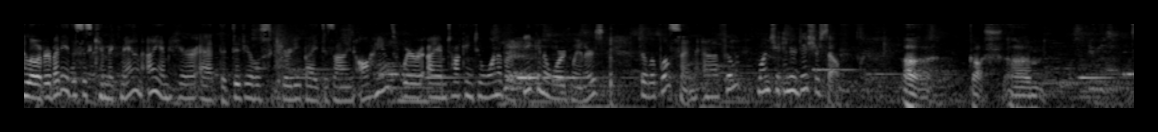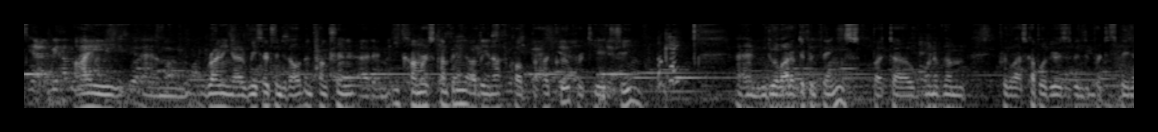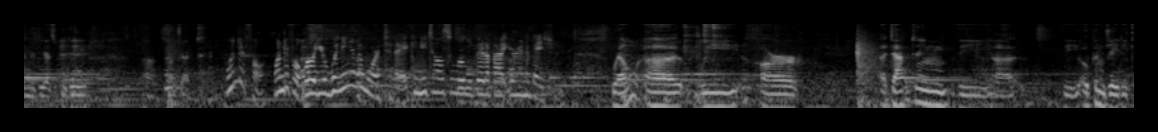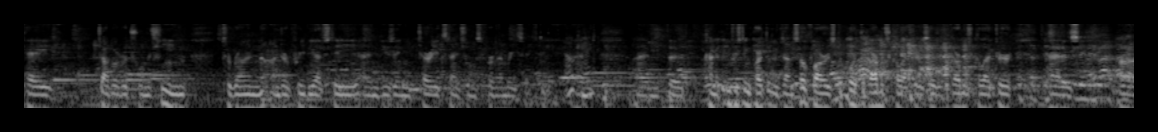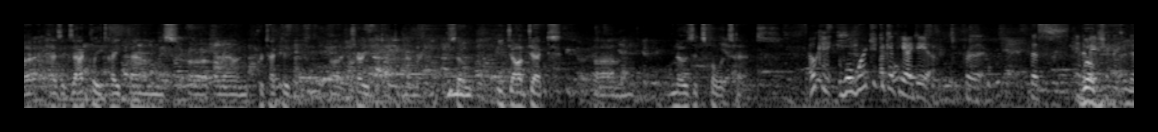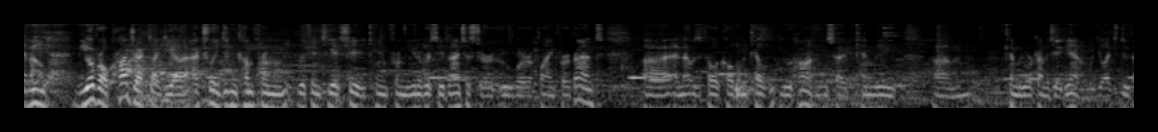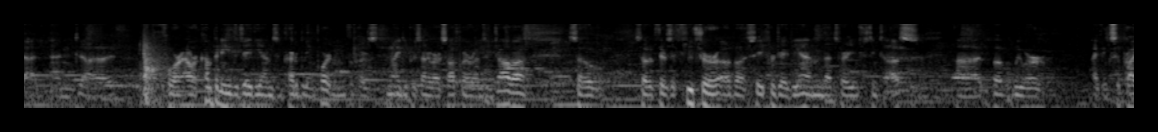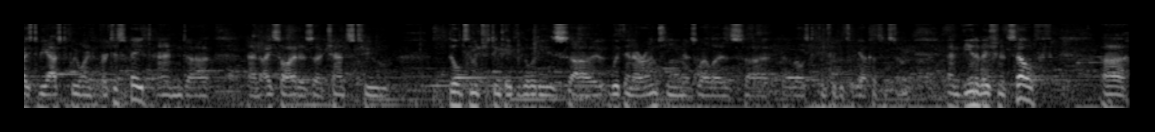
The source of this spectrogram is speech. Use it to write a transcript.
Hello everybody, this is Kim McMahon. I am here at the Digital Security by Design All Hands where I am talking to one of our Beacon Award winners, Philip Wilson. Uh, Philip, why don't you introduce yourself? Uh, gosh, um, I am running a research and development function at an e-commerce company, oddly enough, called the Hut Group, or THG. Okay. And we do a lot of different things, but uh, one of them for the last couple of years has been to participate in the DSbD project. Wonderful, wonderful. Well, you're winning an award today. Can you tell us a little bit about your innovation? Well, uh, we are adapting the uh, the OpenJDK Java Virtual Machine to run under FreeBSD and using CHERI extensions for memory safety. Okay. And, and, the kind of interesting part that we've done so far is to port the garbage collector so that the garbage collector has uh, has exactly tight bounds uh, around protected uh, CHERI protected memory. So each object um, knows its full extent. Okay, well, where did you get the idea for this innovation well, that you developed? The, the, overall project idea actually didn't come from within THG. It came from the University of Manchester, who were applying for a grant, uh, and that was a fellow called Mikel Lujan who said, "Can we?" Um, can we work on the JVM? Would you like to do that? And uh, for our company, the JVM is incredibly important because 90% of our software runs in Java. So, so if there's a future of a safer JVM, that's very interesting to us. Uh, but we were, I think, surprised to be asked if we wanted to participate, and uh, and I saw it as a chance to build some interesting capabilities uh, within our own team, as well as uh, as well as to contribute to the ecosystem. And the innovation itself uh,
